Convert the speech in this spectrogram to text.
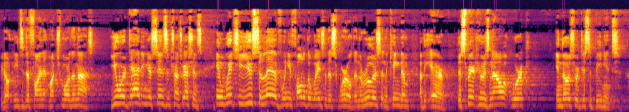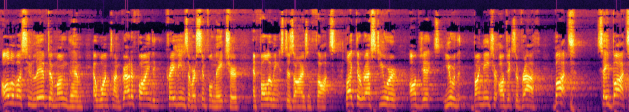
We don't need to define it much more than that. You were dead in your sins and transgressions, in which you used to live when you followed the ways of this world and the rulers in the kingdom of the air, the spirit who is now at work in those who are disobedient. All of us who lived among them at one time, gratifying the cravings of our sinful nature and following its desires and thoughts. Like the rest, you were objects, you were by nature objects of wrath. But, say but.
